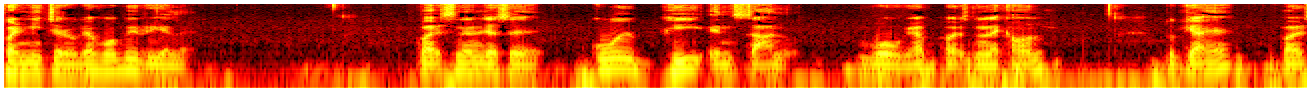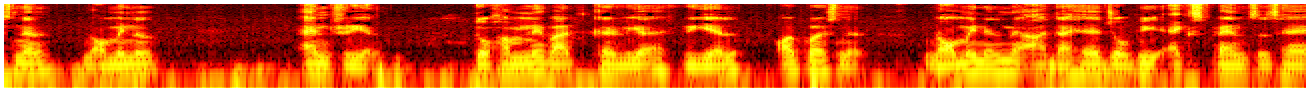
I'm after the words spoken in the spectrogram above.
फर्नीचर हो गया, वो भी रियल है। पर्सनल जैसे कोई भी इंसान हो, वो हो गया पर्सनल अकाउंट तो क्या है? पर्सनल नॉमिनल एंड रियल तो हमने बात कर लिया रियल और पर्सनल नॉमिनल में आता है जो भी एक्सपेंसेस है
